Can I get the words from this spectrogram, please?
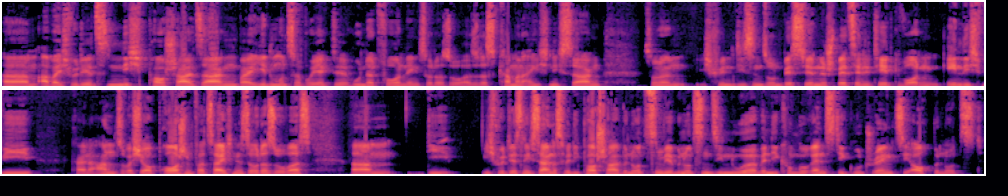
Ähm, aber ich würde jetzt nicht pauschal sagen, bei jedem unserer Projekte 100 vorn links oder so. Also das kann man eigentlich nicht sagen, sondern ich finde, die sind so ein bisschen eine Spezialität geworden, ähnlich wie, keine Ahnung, zum Beispiel auch Branchenverzeichnisse oder sowas. Ähm, die ich würde jetzt nicht sagen, dass wir die pauschal benutzen. Wir benutzen sie nur, wenn die Konkurrenz, die gut rankt, sie auch benutzt.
